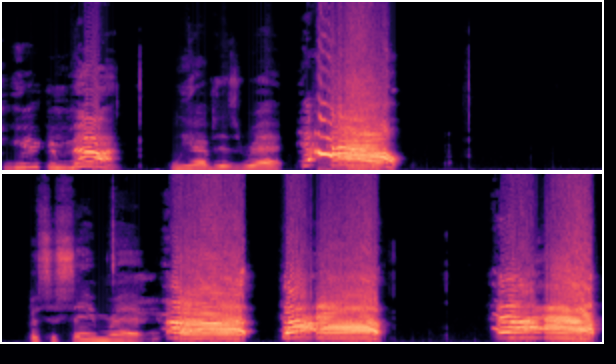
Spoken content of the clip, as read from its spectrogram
character man. we have this rat. Ah! It's the same rat. Ah! Ah! Ah!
